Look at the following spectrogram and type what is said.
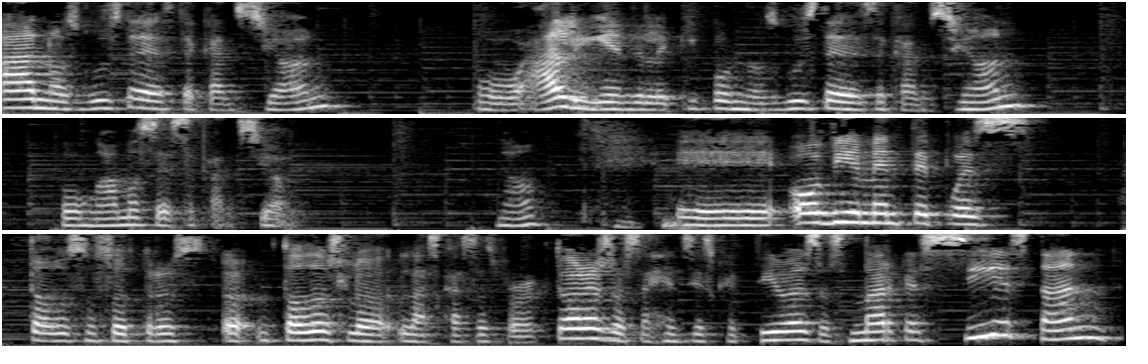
ah, nos gusta esta canción, o alguien del equipo nos gusta esa canción, pongamos esa canción, ¿no? Eh, obviamente, pues todos nosotros, eh, todas las casas productoras, las agencias creativas, las marcas, sí están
